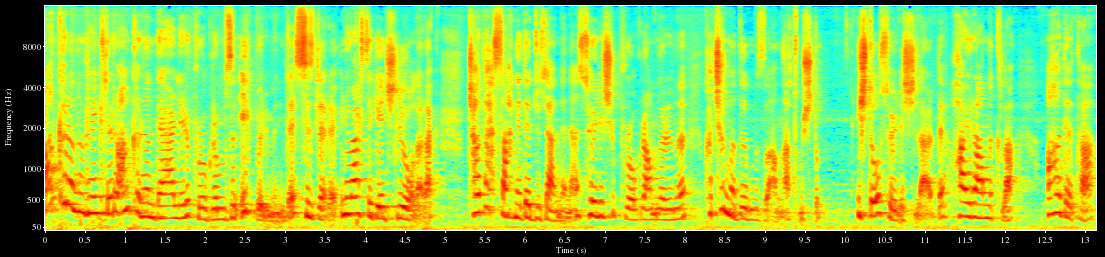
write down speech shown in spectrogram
Ankara'nın Renkleri, Ankara'nın Değerleri programımızın ilk bölümünde sizlere üniversite gençliği olarak çağdaş sahnede düzenlenen söyleşi programlarını kaçırmadığımızı anlatmıştım. İşte o söyleşilerde hayranlıkla adeta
